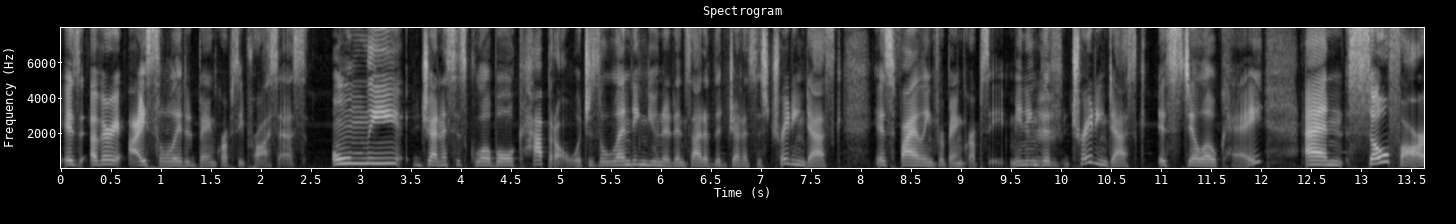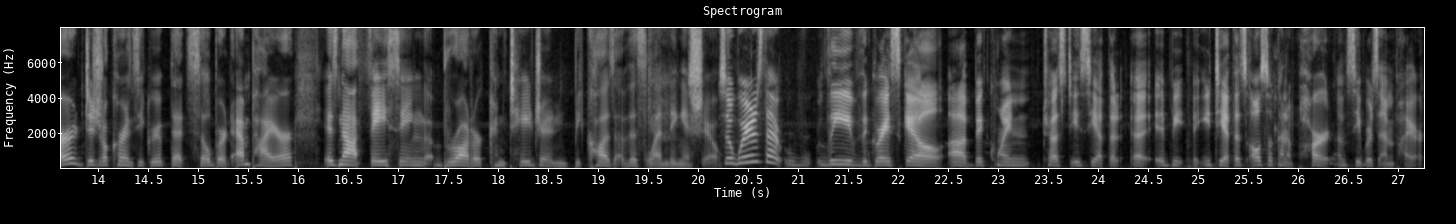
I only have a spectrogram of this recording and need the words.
is a very isolated bankruptcy process only Genesis Global Capital, which is a lending unit inside of the Genesis trading desk, is filing for bankruptcy, meaning mm-hmm. the f- trading desk is still okay. And so far, Digital Currency Group, that Silbert Empire, is not facing broader contagion because of this lending issue. So, where does that leave the Grayscale uh, Bitcoin Trust ETF, that uh, ETF that's also kind of part of Silbert's empire?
